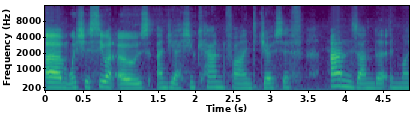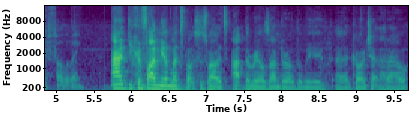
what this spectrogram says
um, which is siwanows. And yes, you can find Joseph and Xander in my following. And you can find me on Letterboxd as well. It's at the real Xander LW. Uh, go and check that out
